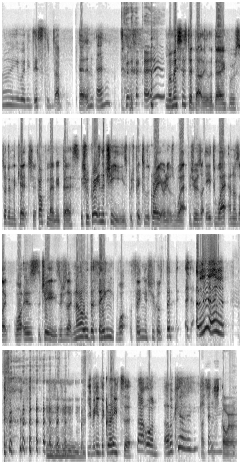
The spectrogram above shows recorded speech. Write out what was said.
Oh, you really it's, uh, uh, uh. My missus did that the other day. We were stood in the kitchen. Proper made me piss. She was grating the cheese, but she picked up the grater and it was wet. And she was like, "It's wet," and I was like, "What is the cheese?" And she's like, "No, the thing. What thing?" And she goes, "The." uh." you mean the grater? That one? Okay. That's the story.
